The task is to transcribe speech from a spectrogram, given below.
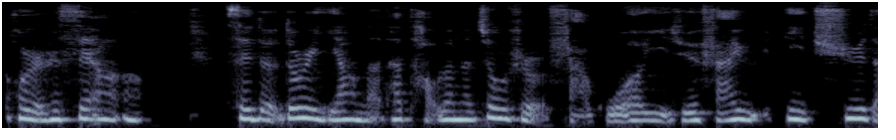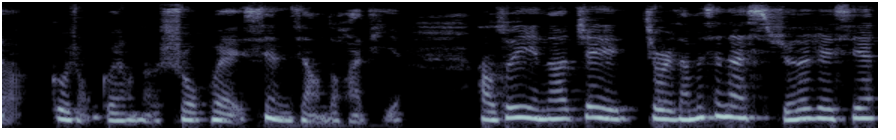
或者是 C 啊啊 C 的都是一样的，他讨论的就是法国以及法语地区的。各种各样的社会现象的话题，好，所以呢，这就是咱们现在学的这些，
